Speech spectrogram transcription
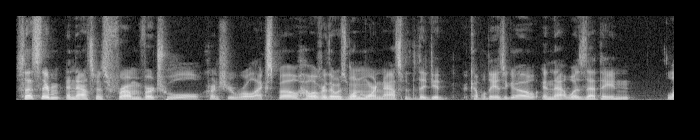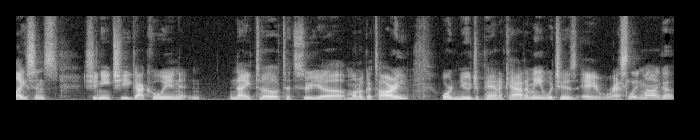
So that's their announcements from Virtual Crunchyroll Expo. However, there was one more announcement that they did a couple days ago, and that was that they licensed Shinichi Gakuin Naito Tetsuya Monogatari, or New Japan Academy, which is a wrestling manga.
